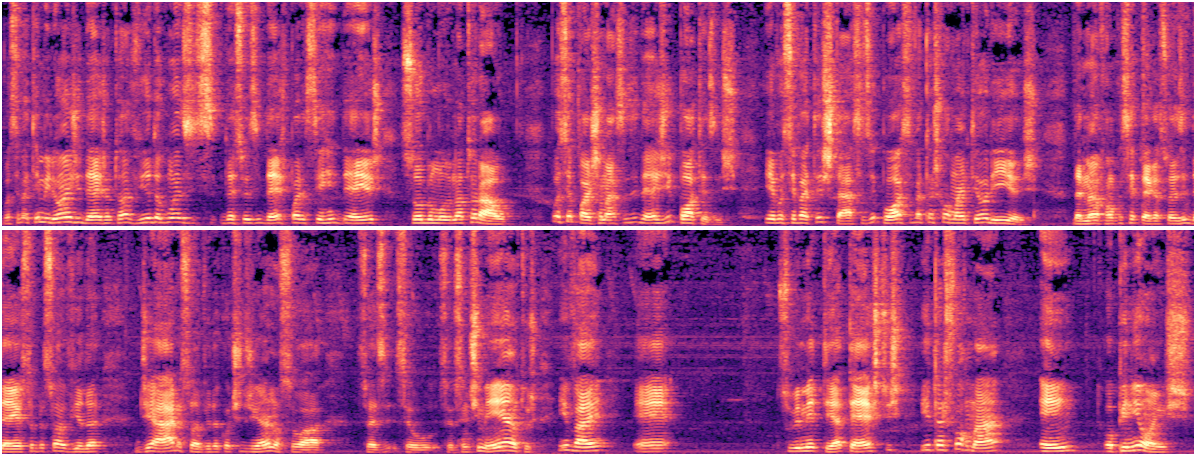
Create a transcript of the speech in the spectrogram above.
Você vai ter milhões de ideias na tua vida, algumas das suas ideias podem ser ideias sobre o mundo natural. Você pode chamar essas ideias de hipóteses e aí você vai testar essas hipóteses e vai transformar em teorias. Da mesma forma que você pega suas ideias sobre a sua vida diária, sua vida cotidiana, sua, suas, seu, seus sentimentos, e vai é, submeter a testes e transformar em opiniões.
